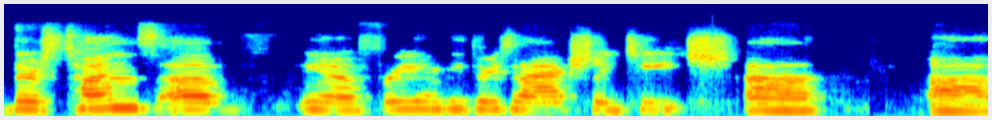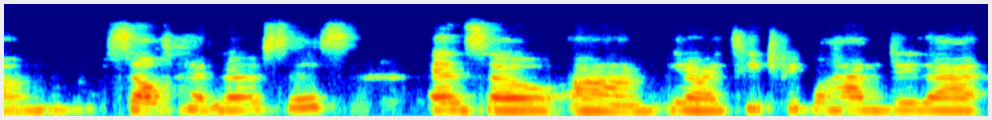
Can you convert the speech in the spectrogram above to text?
there's tons of you know free MP3s, and I actually teach uh, um, self hypnosis, and so um, you know I teach people how to do that.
